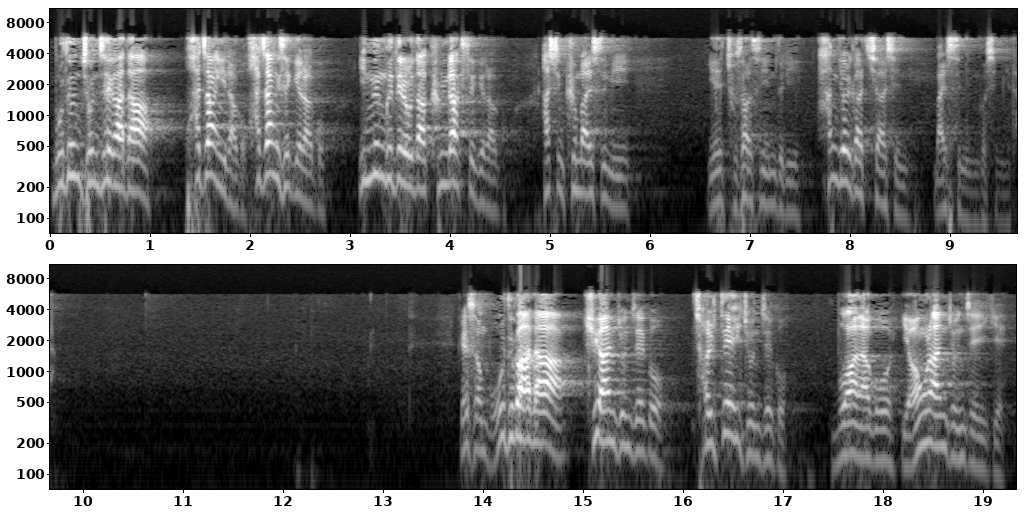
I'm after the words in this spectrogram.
모든 존재가 다 화장이라고, 화장세계라고, 있는 그대로 다 극락세계라고 하신 그 말씀이 옛 조사 스님들이 한결같이 하신 말씀인 것입니다. 그래서 모두가 다 귀한 존재고 절대의 존재고 무한하고 영원한 존재이기에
